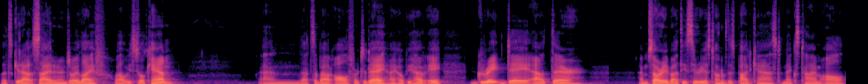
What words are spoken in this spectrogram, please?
Let's get outside and enjoy life while we still can. And that's about all for today. I hope you have a great day out there. I'm sorry about the serious tone of this podcast. Next time I'll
